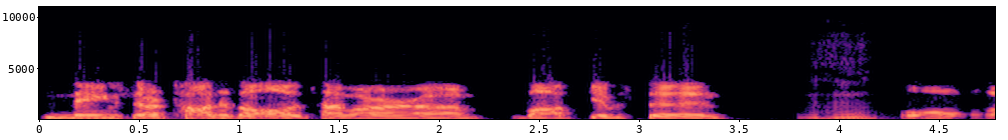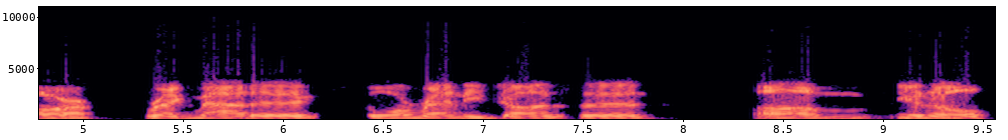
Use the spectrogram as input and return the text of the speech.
names that are talked about all the time are um, Bob Gibson mm-hmm. or Greg Maddux or Randy Johnson. Um, you know,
